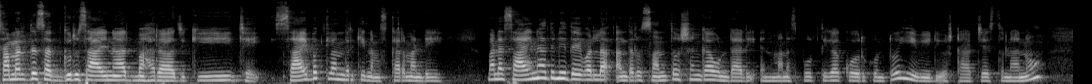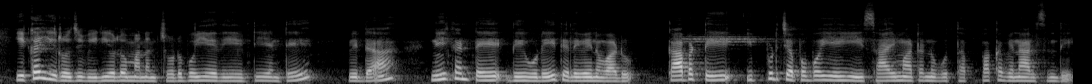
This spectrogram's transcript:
సమర్థ సద్గురు సాయినాథ్ మహారాజుకి జై. సాయి భక్తులందరికీ నమస్కారం అండి. మన సాయినాథుని దయ వల్ల అందరూ సంతోషంగా ఉండాలి అని మనస్ఫూర్తిగా కోరుకుంటూ ఈ వీడియో స్టార్ట్ చేస్తున్నాను. ఇక ఈరోజు వీడియోలో మనం చూడబోయేది ఏంటి అంటే బిడ్డ నీకంటే దేవుడే తెలివైనవాడు. కాబట్టి ఇప్పుడు చెప్పబోయే ఈ సాయి మాట నువ్వు తప్పక వినాల్సిందే.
